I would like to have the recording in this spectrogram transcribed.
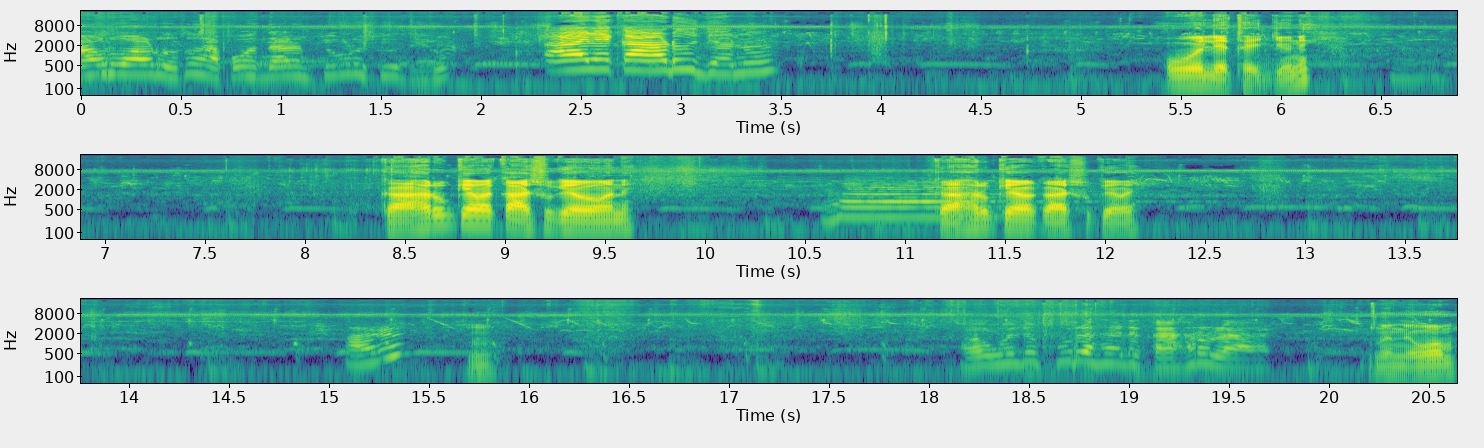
આવડું આવડું હતું. આ પોસ દાડમ કેવડું શું ધીરું? આરે કાળું જનું. ઓલે થઈ ગયું નહીં કાહારું કહેવાય કાશું કહેવાય મને? કાહારું કહેવાય કાશું કહેવાય થાય અને ઓમ પણ જેનું હતું નાખવા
